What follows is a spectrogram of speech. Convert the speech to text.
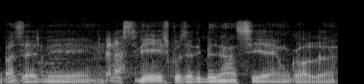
Baselli, Benassi. Di, scusa, di Benassi è un gol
